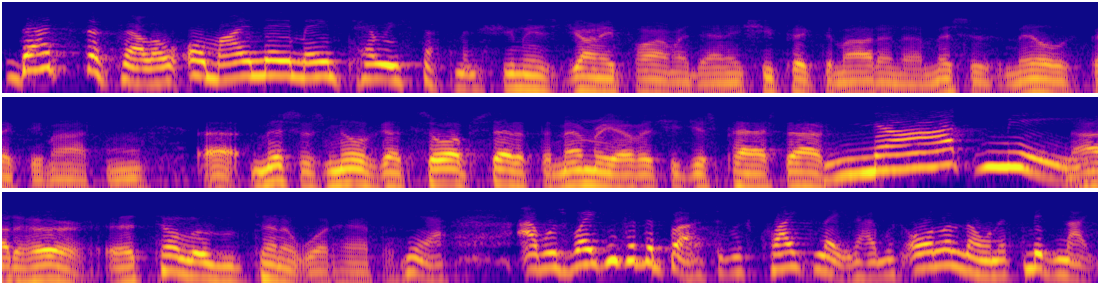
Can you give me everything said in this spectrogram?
That's the fellow. Oh, my name ain't Terry Stutman. She means Johnny Palmer, Danny. She picked him out, and uh, Mrs. Mills picked him out. Hmm? Uh, Mrs. Mills got so upset at the memory of it, she just passed out. Not me. Not her. Uh, tell the lieutenant what happened. Yeah. I was waiting for the bus. It was quite late. I was all alone at midnight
